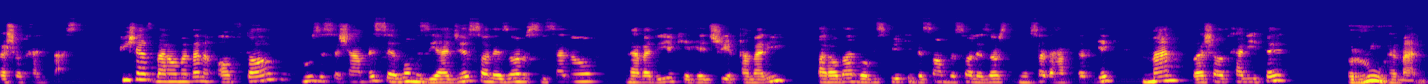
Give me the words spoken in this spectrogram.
رشاد خلیفه است. پیش از برآمدن آفتاب روز سهشنبه سوم ذی‌الحجه سال 1391 هجری قمری برابر با 21 دسامبر سال 1971 من رشاد خلیفه روح من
